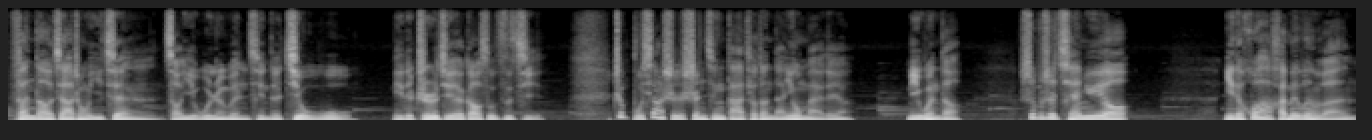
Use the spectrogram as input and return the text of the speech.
翻到家中一件早已无人问津的旧物，你的直觉告诉自己，这不像是神经大条的男友买的呀。你问道：“是不是前女友？”你的话还没问完，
